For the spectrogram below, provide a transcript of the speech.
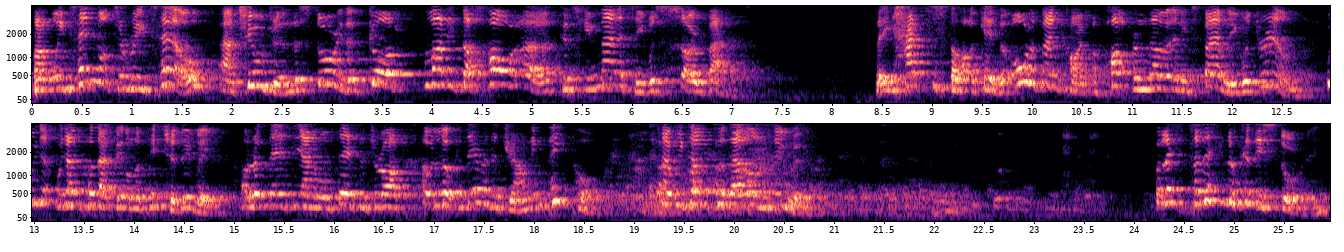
But we tend not to retell our children the story that God flooded the whole earth because humanity was so bad that he had to start again, that all of mankind, apart from Noah and his family, were drowned. We don't, we don't put that bit on the picture, do we? Oh, look, there's the animals, there's the giraffe. Oh, look, there are the drowning people. No, we don't put that on, do we? But let's, so let's look at this story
